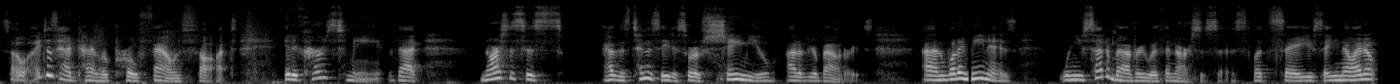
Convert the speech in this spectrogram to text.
So I just had kind of a profound thought. It occurs to me that narcissists have this tendency to sort of shame you out of your boundaries. And what I mean is, when you set a boundary with a narcissist, let's say you say, you know, I don't,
